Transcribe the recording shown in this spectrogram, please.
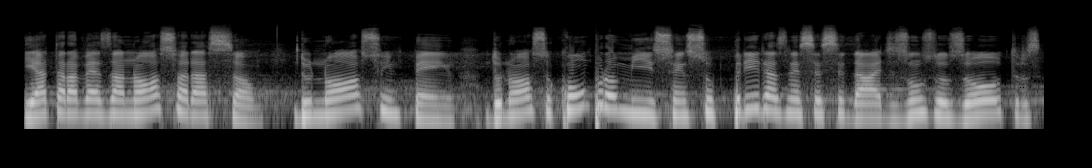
E através da nossa oração, do nosso empenho, do nosso compromisso em suprir as necessidades uns dos outros,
